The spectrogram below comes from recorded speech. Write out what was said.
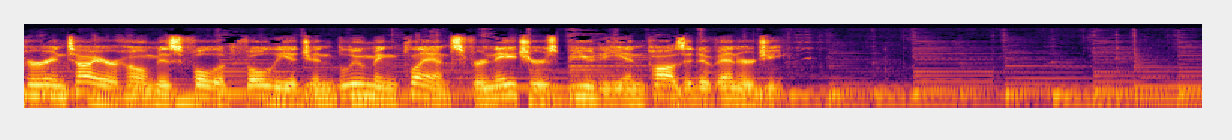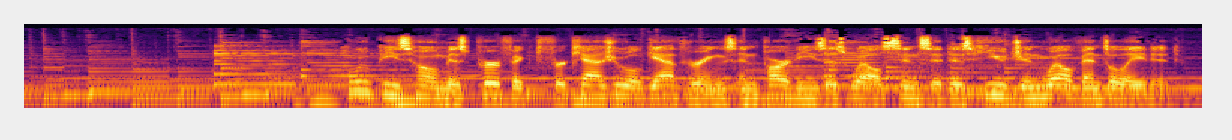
Her entire home is full of foliage and blooming plants for nature's beauty and positive energy. Whoopi's home is perfect for casual gatherings and parties as well since it is huge and well ventilated.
